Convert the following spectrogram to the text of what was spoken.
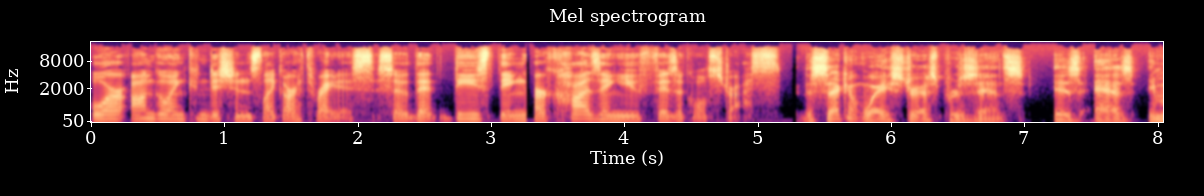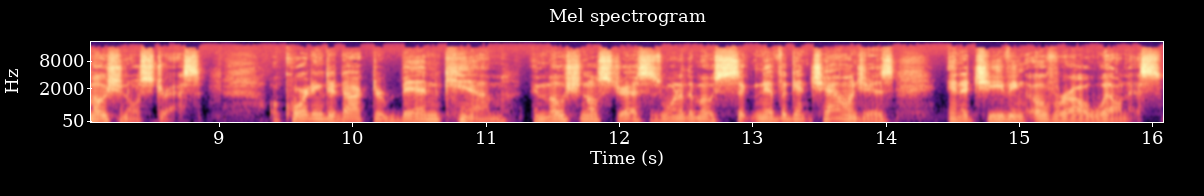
or ongoing conditions like arthritis, so that these things are causing you physical stress. The second way stress presents is as emotional stress. According to Dr. Ben Kim, emotional stress is one of the most significant challenges in achieving overall wellness.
